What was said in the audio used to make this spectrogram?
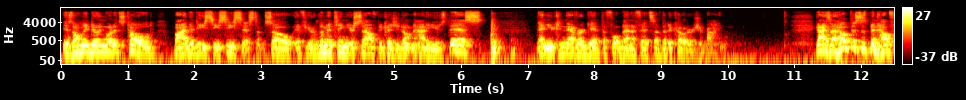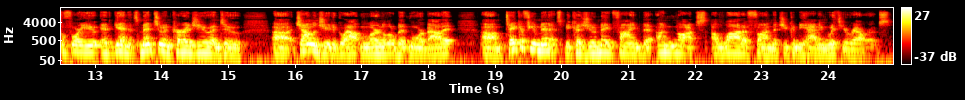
is only doing what it's told by the DCC system. So if you're limiting yourself because you don't know how to use this, then you can never get the full benefits of the decoders you're buying. Guys, I hope this has been helpful for you. Again, it's meant to encourage you and to uh, challenge you to go out and learn a little bit more about it. Um, take a few minutes because you may find that unlocks a lot of fun that you can be having with your railroads.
